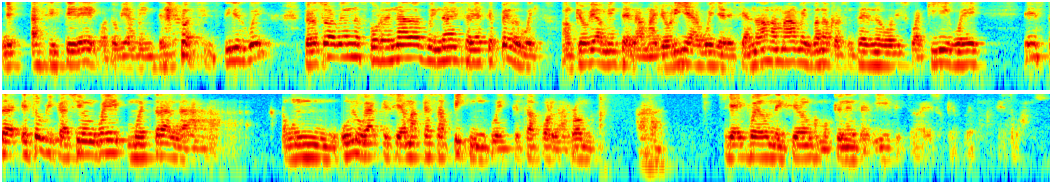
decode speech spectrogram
eh, asistiré, cuando obviamente no asistir, güey. Pero solo había unas coordenadas, güey, nadie sabía qué pedo, güey. Aunque obviamente la mayoría, güey, ya decía, no, no mames, van a presentar el nuevo disco aquí, güey. Esta, esta ubicación, güey, muestra la, un, un lugar que se llama Casa Picnic, güey, que está por la Roma. Ajá. Y ahí fue donde hicieron como que una entrevista y todo eso, que bueno, esto vamos.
